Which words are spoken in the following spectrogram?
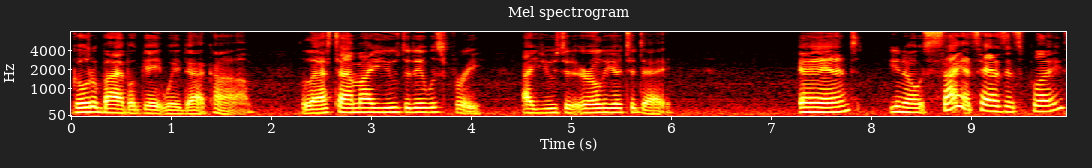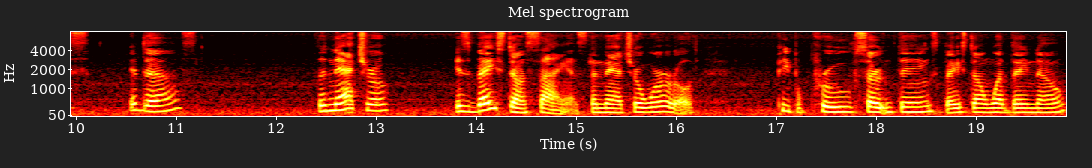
go to BibleGateway.com. The last time I used it, it was free. I used it earlier today. And, you know, science has its place. It does. The natural is based on science, the natural world. People prove certain things based on what they know.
